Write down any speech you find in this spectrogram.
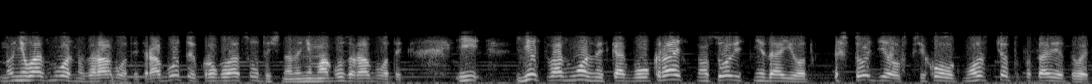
ну, невозможно заработать. Работаю круглосуточно, но не могу заработать. И есть возможность как бы украсть, но совесть не дает. Что делать? Психолог может что-то посоветовать?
